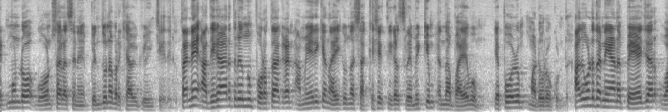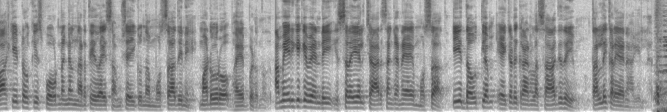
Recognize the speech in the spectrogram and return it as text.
എഡ്മുണ്ടോ ഗോൺസാലസിന് പിന്തുണ പ്രഖ്യാപിക്കുകയും ചെയ്തിരുന്നു. തന്നെ അധികാരത്തിൽ നിന്നും പുറത്താക്കാൻ അമേരിക്ക നയിക്കുന്ന സഖ്യശക്തികൾ ശ്രമിക്കും എന്ന ഭയവും എപ്പോഴും മഡൂറോക്കുണ്ട്. അതുകൊണ്ട് തന്നെയാണ് പേജർ വാക്കി ടോക്കി സ്ഫോടനങ്ങൾ നടത്തിയതായി സംശയിക്കുന്ന മൊസാദിനെ മഡൂറോ ഭയപ്പെടുന്നത്. അമേരിക്കയ്ക്ക് വേണ്ടി ഇസ്രയേൽ ചാരസംഘടനയായ മൊസാദ് ഈ ദൗത്യം ഏറ്റെടുക്കാനുള്ള സാധ്യതയും തള്ളിക്കളയാനാകില്ല.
